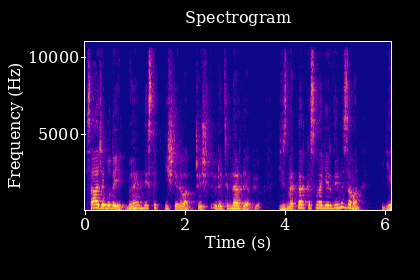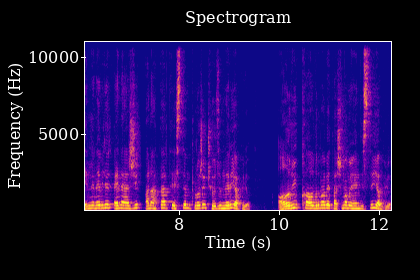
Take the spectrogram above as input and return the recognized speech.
sadece bu değil. Mühendislik işleri var. Çeşitli üretimler de yapıyor. Hizmetler kısmına girdiğimiz zaman yenilenebilir enerji anahtar teslim proje çözümleri yapıyor ağır yük kaldırma ve taşıma mühendisliği yapıyor.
